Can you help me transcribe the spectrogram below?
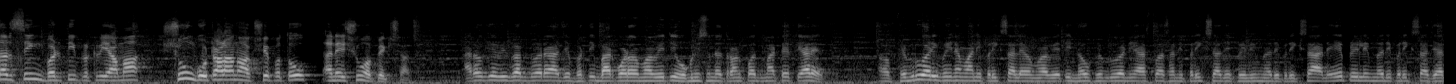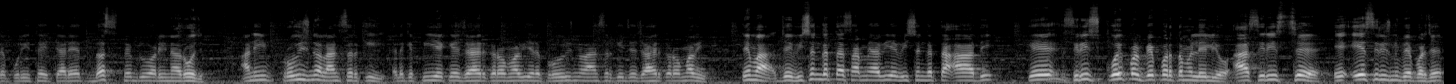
નર્સિંગ ભરતી પ્રક્રિયામાં શું ગોટાળાનો આક્ષેપ હતો અને શું અપેક્ષા છે? આરોગ્ય વિભાગ દ્વારા આજે ભરતી બહાર પાડવામાં આવી હતી ઓગણીસો ત્રણ પદ માટે. ત્યારે ફેબ્રુઆરી મહિનામાં આની પરીક્ષા લેવામાં આવી હતી. નવ ફેબ્રુઆરીની આસપાસ આની પરીક્ષા હતી, પ્રિલિમિનરી પરીક્ષા. અને એ પ્રિલિમિનરી પરીક્ષા જ્યારે પૂરી થઈ ત્યારે દસ ફેબ્રુઆરીના રોજ આની પ્રોવિઝનલ આન્સર કી એટલે કે પીએ કે જાહેર કરવામાં આવી અને પ્રોવિઝનલ આન્સર કી જે જાહેર કરવામાં આવી તેમાં જે વિસંગતતા સામે આવી એ વિસંગતતા આ હતી કે સિરીઝ કોઈ પણ પેપર તમે લઈ લ્યો. આ સિરીઝ છે, એ એ સિરીઝનું પેપર છે.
